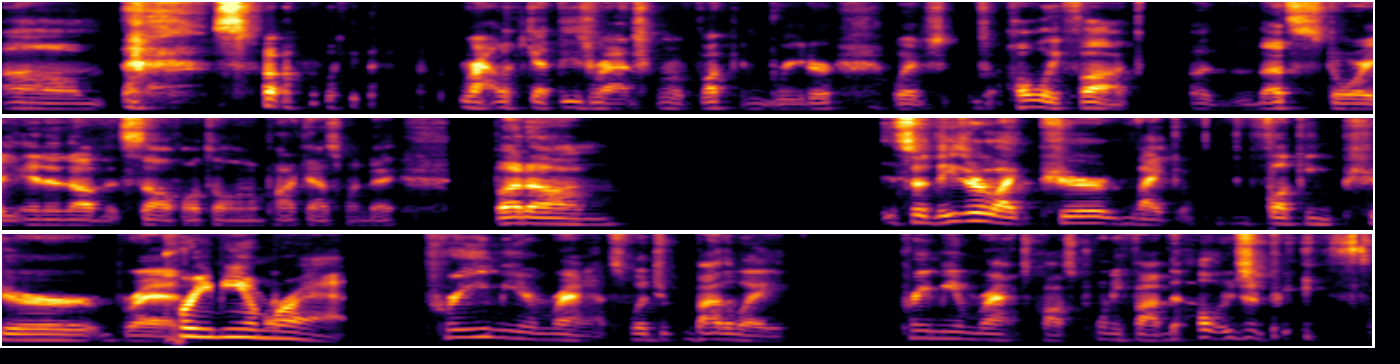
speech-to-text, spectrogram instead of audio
Um, so Riley got these rats from a fucking breeder, which holy fuck, uh, that's a story in and of itself. I'll tell on a podcast one day. But um, so these are like pure, like fucking pure bred Premium rat. premium rats. Which, by the way, premium rats cost twenty five dollars a piece.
